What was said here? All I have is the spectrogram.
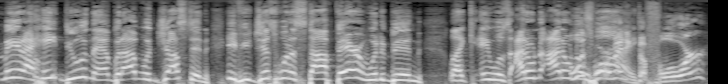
man. I hate doing that, but I'm with Justin. If you just would have stopped there, it would have been like it was. I don't. I don't What's know more why. romantic, the floor?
